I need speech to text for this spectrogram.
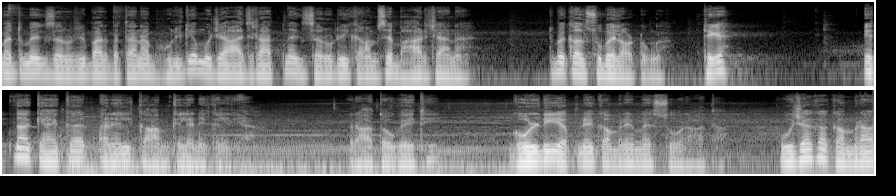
मैं तुम्हें एक ज़रूरी बात बताना भूल गया, मुझे आज रात ना एक ज़रूरी काम से बाहर जाना है तो मैं कल सुबह लौटूँगा, ठीक है? इतना कहकर अनिल काम के लिए निकल गया। रात हो गई थी, गोल्डी अपने कमरे में सो रहा था। पूजा का कमरा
